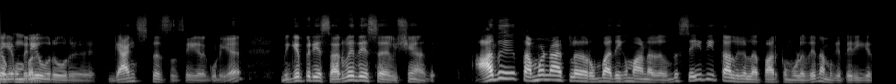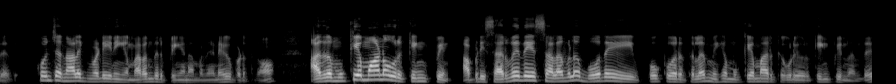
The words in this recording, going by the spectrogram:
மிகப்பெரிய ஒரு ஒரு கேங்ஸ்டர்ஸ் செய்யக்கூடிய மிகப்பெரிய சர்வதேச விஷயம் அது. அது தமிழ்நாட்டில் ரொம்ப அதிகமானது வந்து செய்தித்தாள்களை பார்க்கும் பொழுது நமக்கு தெரிகிறது. கொஞ்ச நாளைக்கு முன்னாடி நீங்கள் மறந்துருப்பீங்க நம்ம நினைவுபடுத்தினோம் அதில் முக்கியமான ஒரு கிங் பின் அப்படி சர்வதேச அளவில் போதை போக்குவரத்தில் மிக முக்கியமாக இருக்கக்கூடிய ஒரு கிங் பின் வந்து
